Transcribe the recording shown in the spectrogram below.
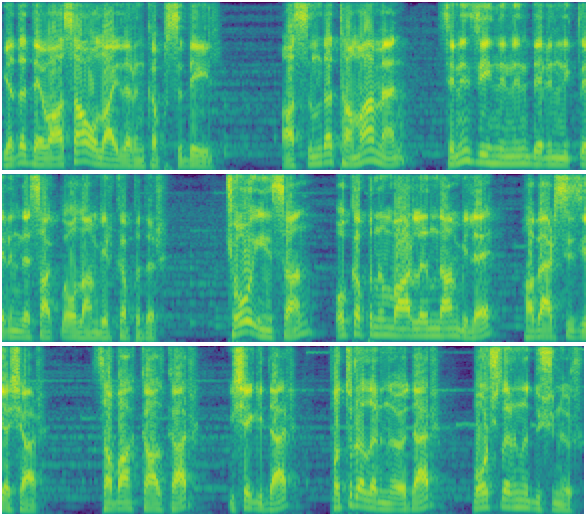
ya da devasa olayların kapısı değil. Aslında tamamen senin zihninin derinliklerinde saklı olan bir kapıdır. Çoğu insan o kapının varlığından bile habersiz yaşar. Sabah kalkar, işe gider, faturalarını öder, borçlarını düşünür.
